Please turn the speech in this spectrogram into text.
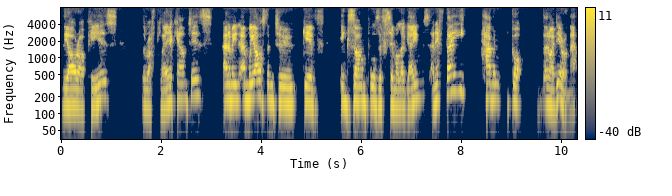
the RRP is, the rough player count is, and I mean, and we ask them to give examples of similar games, and if they haven't got an idea on that,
